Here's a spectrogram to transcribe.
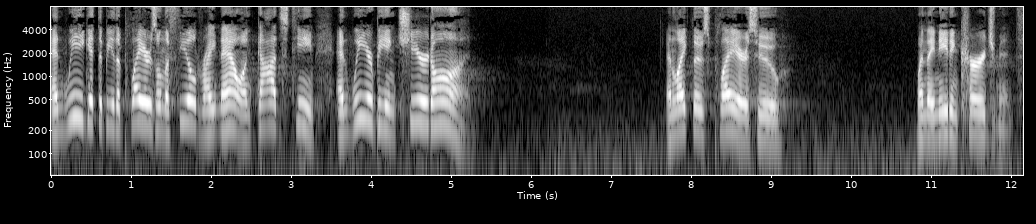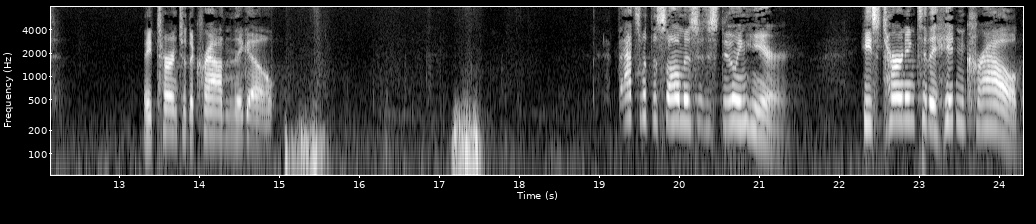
And we get to be the players on the field right now on God's team, and we are being cheered on. And like those players who, when they need encouragement, they turn to the crowd and they go, That's what the psalmist is doing here. He's turning to the hidden crowd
